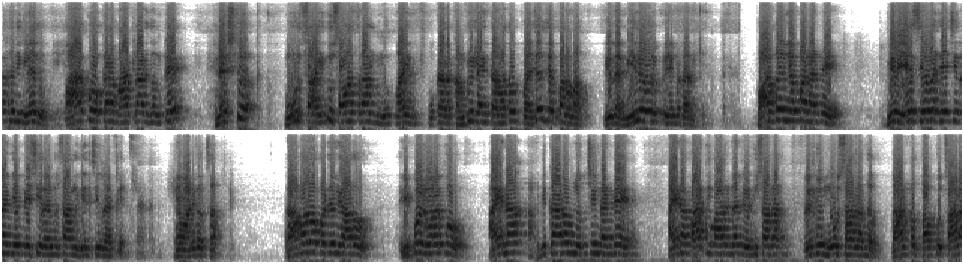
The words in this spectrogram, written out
నీకు లేదు. మాకు ఒక్కడ మాట్లాడుతుంటే నెక్స్ట్ మూడు ఐదు సంవత్సరాలు ఒకవేళ కంప్లీట్ అయిన తర్వాత ప్రజలు చెప్పాలి మాకు. లేదా మీరెవరు ఇప్పుడు చెప్పడానికి? వాస్తవం చెప్పాలంటే మీరు ఏ సేవ చేసిందని చెప్పేసి రెండు సార్లు గెలిచిందంటే మేము అడగచ్చా? రామారావు పటేల్ గారు ఇప్పటి వరకు ఆయన అధికారం వచ్చిందంటే ఆయన పార్టీ మారిందని రెండు సార్లు రెండు మూడు సార్లు అన్నారు. దాంట్లో తప్పు చాలా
